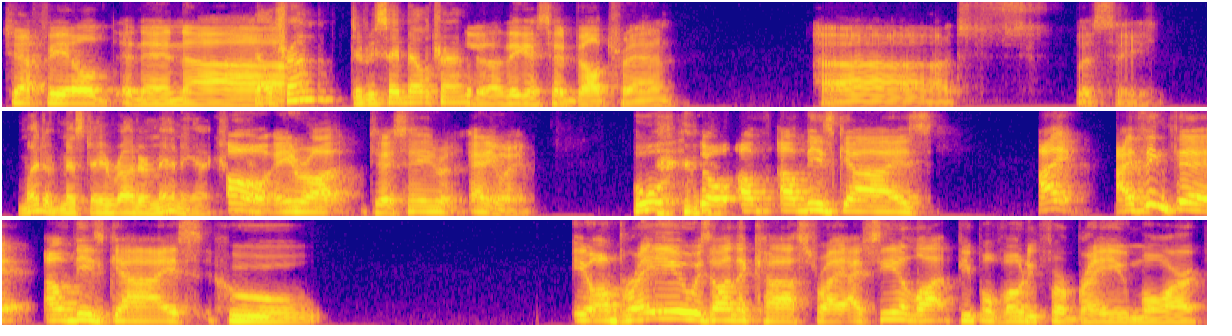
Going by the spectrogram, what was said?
Sheffield, and then uh, Beltran? Did we say Beltran? I think I said Beltran. Uh, let's see. Might have missed A Rod or Manny actually. Oh, A Rod. Did I say A-Rod? Anyway, who? so of of these guys, I I think that of these guys who you know, Abreu is on the cusp, right? I've seen a lot of people voting for Abreu more.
